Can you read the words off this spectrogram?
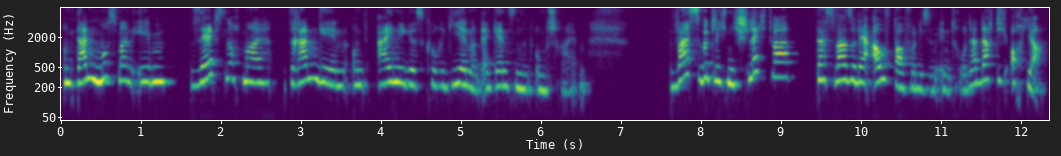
Und dann muss man eben selbst nochmal drangehen und einiges korrigieren und ergänzen und umschreiben. Was wirklich nicht schlecht war, das war so der Aufbau von diesem Intro. Da dachte ich, ach ja,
